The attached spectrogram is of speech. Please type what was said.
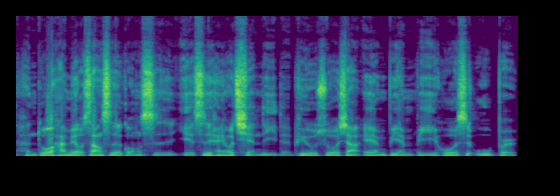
很多还没有上市的公司也是很有潜力的，譬如说像 Airbnb 或者是 Uber，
